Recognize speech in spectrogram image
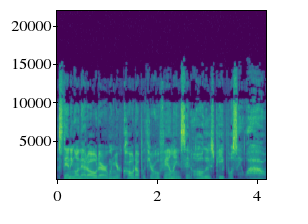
standing on that altar when you're called up with your whole family and seeing all those people say, Wow,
